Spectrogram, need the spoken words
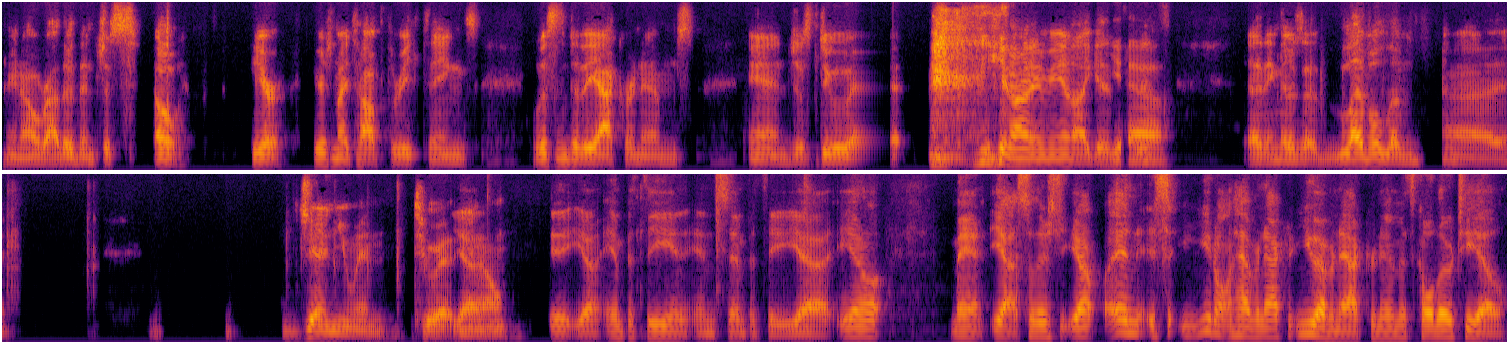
You know, rather than just oh, here here's my top three things. Listen to the acronyms and just do it. you know what I mean? Like it's, Yeah. it's I think there's a level of uh, genuine to it. Yeah. You know. Yeah empathy and, and sympathy. Yeah you know man yeah so there's yeah and it's you don't have an acronym you have an acronym. It's called otl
